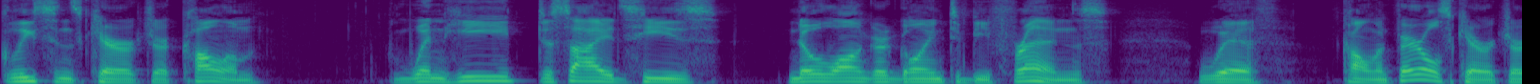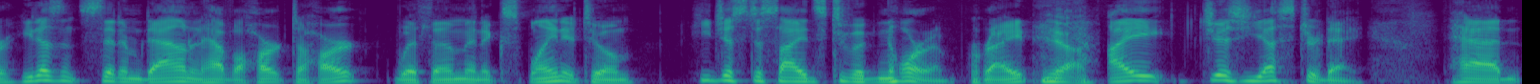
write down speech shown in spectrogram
Gleeson's character, Colum, when he decides he's no longer going to be friends with Colin Farrell's character, he doesn't sit him down and have a heart to heart with him and explain it to him. He just decides to ignore him, right? Yeah. I just yesterday had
